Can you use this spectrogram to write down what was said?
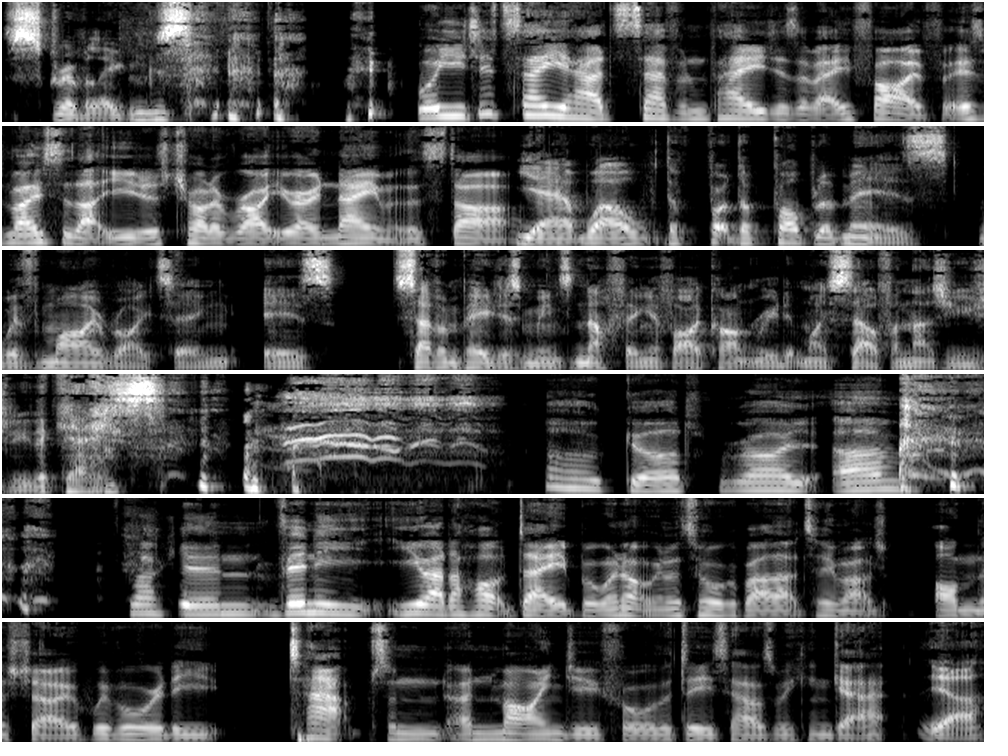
scribblings. Well, you did say you had seven pages of A5, but is most of that you just trying to write your own name at the start? yeah, well, the the problem is with my writing is seven pages means nothing if I can't read it myself, and that's usually the case. Oh God, right. Um, fucking Vinny, you had a hot date, but we're not going to talk about that too much on the show. We've already tapped and and mined you for all the details we can get. yeah.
